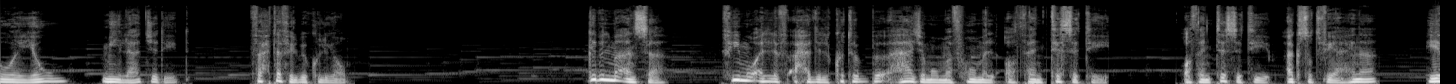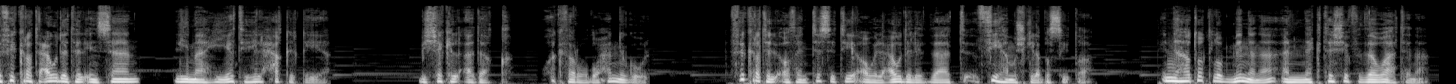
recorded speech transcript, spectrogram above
هو يوم ميلاد جديد. فاحتفل بكل يوم. قبل ما أنسى في مؤلف أحد الكتب هاجموا مفهوم الأوثنتسيتي أوثنتسيتي أقصد فيها هنا هي فكرة عودة الإنسان لماهيته الحقيقية. بشكل أدق وأكثر وضوحا نقول فكرة الأوثنتسيتي أو العودة للذات فيها مشكلة بسيطة. إنها تطلب مننا أن نكتشف ذواتنا.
